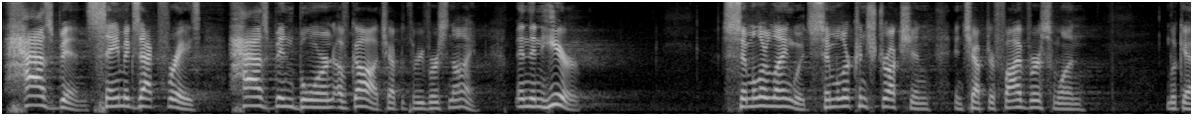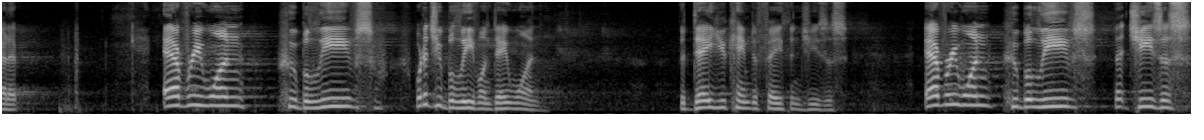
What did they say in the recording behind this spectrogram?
has been, same exact phrase, has been born of God, chapter 3, verse 9. And then here, similar language, similar construction in chapter 5, verse 1. Look at it. Everyone who believes, what did you believe on day one? The day you came to faith in Jesus. Everyone who believes that Jesus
